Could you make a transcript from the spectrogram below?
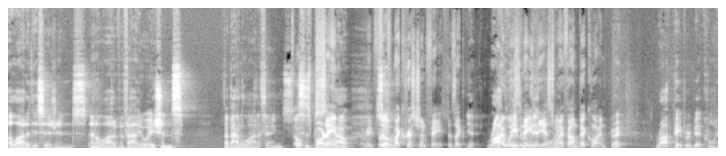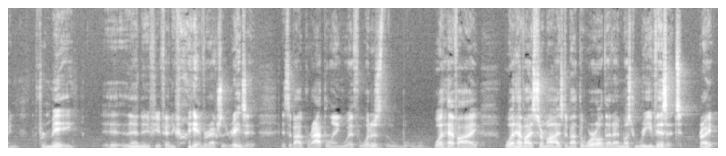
a lot of decisions and a lot of evaluations about a lot of things. This Oh, is part same. of how. I mean, for, so for my Christian faith, it's like Yeah, rock, I was an paper, atheist when I found Bitcoin. right, rock paper Bitcoin for me, and if, if anybody ever actually reads it, it's about grappling with what is the, what have I what have I surmised about the world that I must revisit, right?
